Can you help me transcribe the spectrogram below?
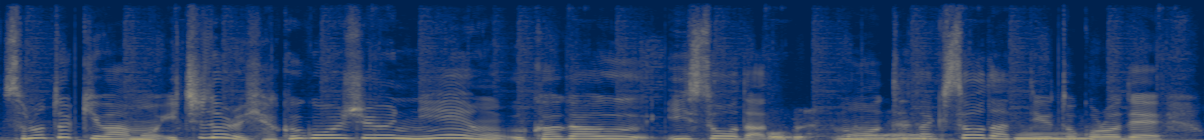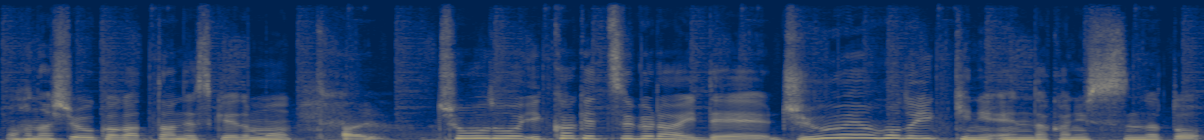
その時はもう1ドル152円を伺ういそうだそうね。もう叩きそうだっていうところでお話を伺ったんですけれども、はい。ちょうど1か月ぐらいで10円ほど一気に円高に進んだと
